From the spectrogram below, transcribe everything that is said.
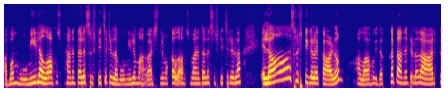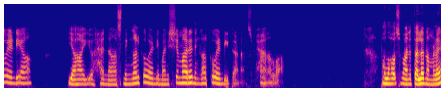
അപ്പം ഭൂമിയിൽ അള്ളാഹു സുബാന തല സൃഷ്ടിച്ചിട്ടുള്ള ഭൂമിയിലും ആകാശത്തിലും ഒക്കെ അള്ളാഹു സുബാന തല സൃഷ്ടിച്ചിട്ടുള്ള എല്ലാ സൃഷ്ടികളെക്കാളും അള്ളാഹു ഇതൊക്കെ തന്നിട്ടുള്ളത് ആർക്ക് വേണ്ടിയാ? യാ ഹനാസ് നിങ്ങൾക്ക് വേണ്ടി മനുഷ്യന്മാരെ നിങ്ങൾക്ക് വേണ്ടിയിട്ടാണ്. സുഹാനല്ലാ അള്ളാഹു സുബാനത്തല്ല നമ്മളെ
